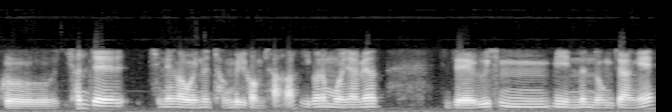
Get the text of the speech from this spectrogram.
그 현재 진행하고 있는 정밀 검사 이거는 뭐냐면 이제 의심이 있는 농장에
